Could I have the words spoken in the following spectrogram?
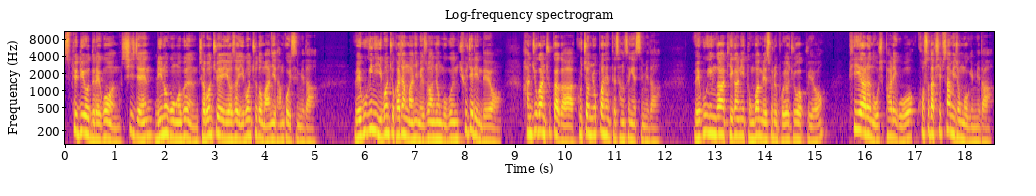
스튜디오 드래곤, 시젠, 리노공업은 저번 주에 이어서 이번 주도 많이 담고 있습니다. 외국인이 이번 주 가장 많이 매수한 종목은 휴젤인데요. 한 주간 주가가 9.6% 상승했습니다. 외국인과 기관이 동반 매수를 보여주었고요. PER은 58이고 코스닥 13위 종목입니다.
